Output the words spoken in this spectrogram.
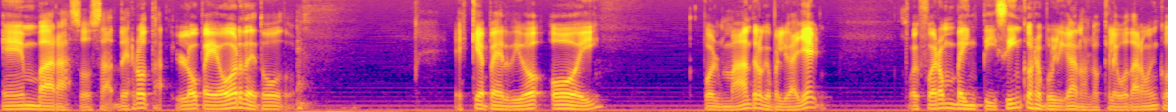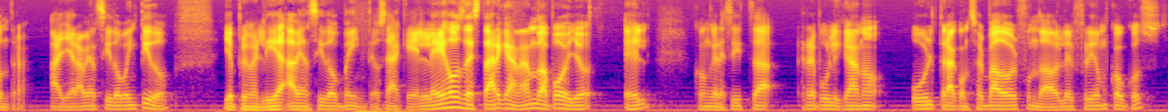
embarazosa derrota. Lo peor de todo es que perdió hoy por más de lo que perdió ayer. Hoy fueron 25 republicanos los que le votaron en contra. Ayer habían sido 22 y el primer día habían sido 20. O sea que lejos de estar ganando apoyo, el congresista republicano ultraconservador, fundador del Freedom Caucus,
